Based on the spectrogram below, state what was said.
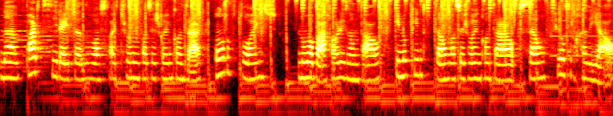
Na parte direita do vosso Lightroom vocês vão encontrar uns botões numa barra horizontal e no quinto botão vocês vão encontrar a opção filtro radial,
